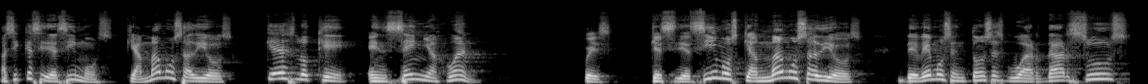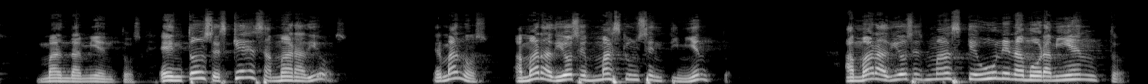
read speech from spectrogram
Así que si decimos que amamos a Dios, ¿qué es lo que enseña Juan? Pues que si decimos que amamos a Dios, debemos entonces guardar sus mandamientos. Entonces, ¿qué es amar a Dios? Hermanos, amar a Dios es más que un sentimiento. Amar a Dios es más que un enamoramiento.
